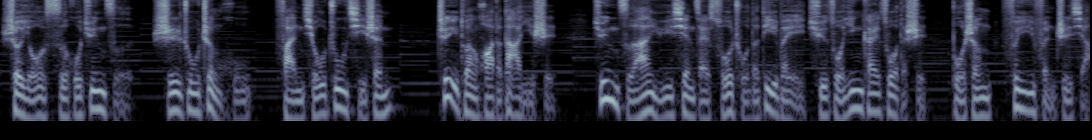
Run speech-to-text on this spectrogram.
设有死乎君子，失诸正乎？反求诸其身。”这段话的大意是。君子安于现在所处的地位去做应该做的事，不生非分之想；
